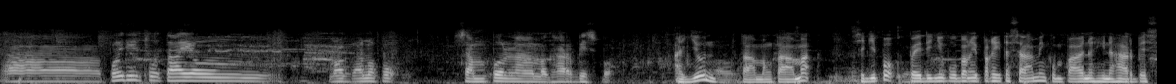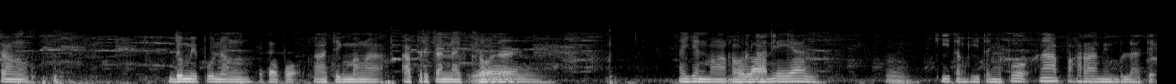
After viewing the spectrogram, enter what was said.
Ah, pwede po tayong mag ano po, sample na mag-harvest po. Ayun, Oo. tamang tama. Sige po, pwede nyo po bang ipakita sa amin kung paano hinaharvest ang dumi po ng Ito po. ating mga African Nightcrawler. Yan. Ayan mga ka-organic. yan. Hmm. Kitang kita nyo po, napakaraming bulate.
